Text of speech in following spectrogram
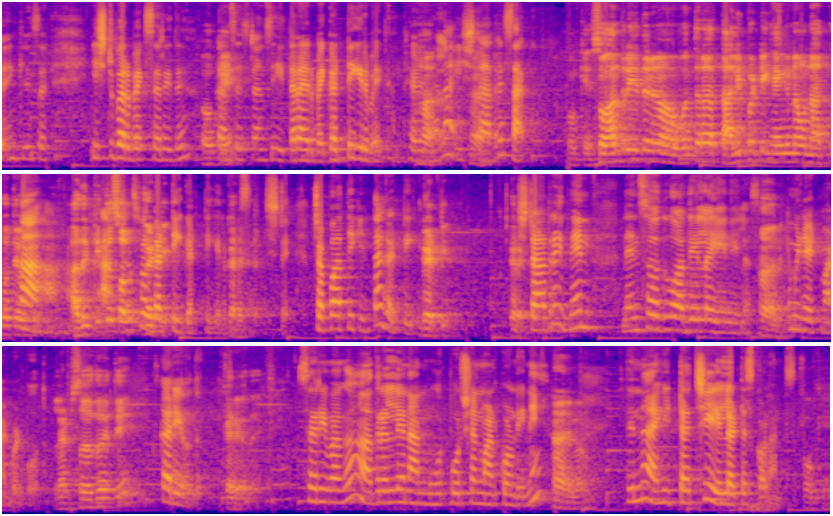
thank you sir ಇಷ್ಟು ಬರ್ಬೇಕು ಸರ್ ಇದು. ಕನ್ಸಿಸ್ಟೆನ್ಸಿ ಈ ಥರ ಇರ್ಬೇಕು ಗಟ್ಟಿಗಿರ್ಬೇಕು ಅಂತ ಹೇಳಿದ್ರಲ್ಲ ಇಷ್ಟ ಆದರೆ ಸಾಕು. ಓಕೆ ಸೊ ಅಂದ್ರೆ ಇದನ್ನ ಒಂಥರ ತಾಲಿಪಟ್ಟಿಗೆ ಹೆಂಗ್ ನಾವು ನಾದ್ಕೋತೇವೆ ಅದಕ್ಕಿಂತ ಸ್ವಲ್ಪ ಗಟ್ಟಿ. ಗಟ್ಟಿ ಕರೆಕ್ಟ್ ಅಷ್ಟೇ. ಚಪಾತಿಗಿಂತ ಗಟ್ಟಿ. ಗಟ್ಟಿ. ಇಷ್ಟ ಆದ್ರೆ ಇದನ್ನೇನು ನೆನ್ಸೋದು ಅದೆಲ್ಲ ಏನಿಲ್ಲ ಸರ್. ಇಮಿಡಿಯೇಟ್ ಮಾಡ್ಬಿಡ್ಬೋದು. ಲಟ್ಸೋದು ಐತಿ? ಕರಿಯೋದು. ಕರಿಯೋದೈತಿ ಸರ್ ಇವಾಗ ಅದರಲ್ಲೇ ನಾನು ಮೂರು ಪೋರ್ಷನ್ ಮಾಡ್ಕೊಂಡಿನಿ. ಇದನ್ನ ಹಿಟ್ಟು ಹಚ್ಚಿ ಲಟ್ಟಿಸ್ಕೊಳ್ಳೋಣ ಸರ್. ಓಕೆ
